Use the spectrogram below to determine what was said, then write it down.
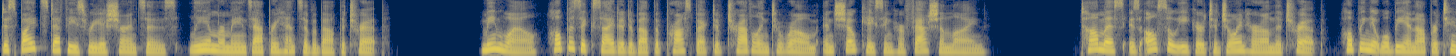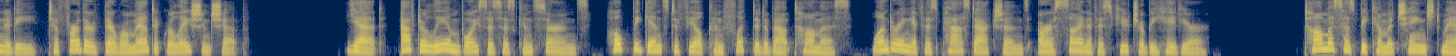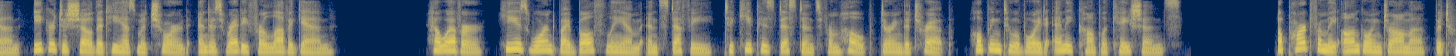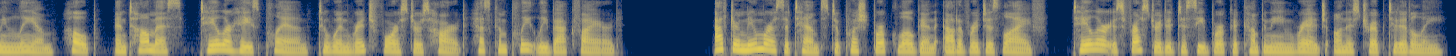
Despite Steffy's reassurances, Liam remains apprehensive about the trip. Meanwhile, Hope is excited about the prospect of traveling to Rome and showcasing her fashion line. Thomas is also eager to join her on the trip, hoping it will be an opportunity to further their romantic relationship. Yet, after Liam voices his concerns, Hope begins to feel conflicted about Thomas, wondering if his past actions are a sign of his future behavior. Thomas has become a changed man, eager to show that he has matured and is ready for love again. However, he is warned by both Liam and Steffy to keep his distance from Hope during the trip, hoping to avoid any complications. Apart from the ongoing drama between Liam, Hope, and Thomas, Taylor Hayes' plan to win Ridge Forrester's heart has completely backfired. After numerous attempts to push Brooke Logan out of Ridge's life, Taylor is frustrated to see Brooke accompanying Ridge on his trip to Italy.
